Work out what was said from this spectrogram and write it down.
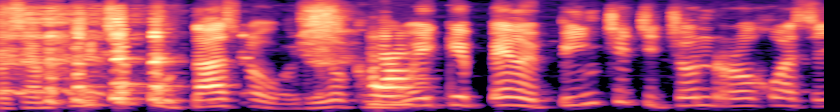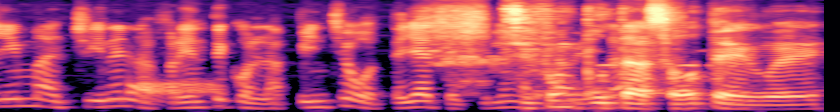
O sea, un pinche putazo, güey. Digo como, güey, qué pedo. Y pinche chichón rojo así, machín en la frente con la pinche botella de tequila en Sí fue un putazote, güey.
